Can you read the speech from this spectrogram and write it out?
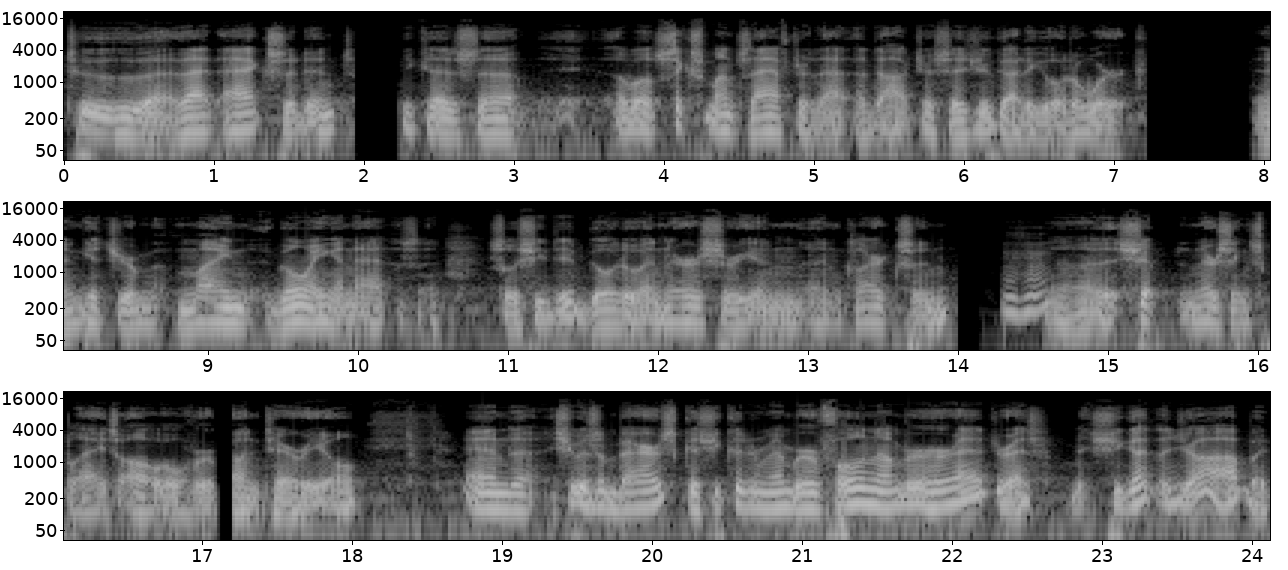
to uh, that accident because uh, about six months after that, a doctor says, you got to go to work and get your mind going in that. So, she did go to a nursery in, in Clarkson uh, that shipped nursing supplies all over Ontario. And uh, she was embarrassed because she couldn't remember her phone number, her address. But she got the job, but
